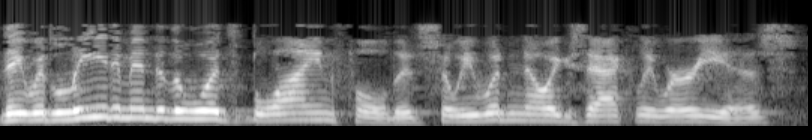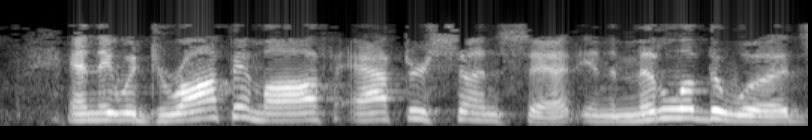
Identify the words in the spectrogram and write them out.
They would lead him into the woods blindfolded so he wouldn't know exactly where he is. And they would drop him off after sunset in the middle of the woods,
